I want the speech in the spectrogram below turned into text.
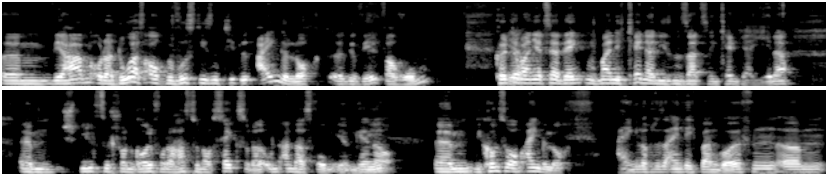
Ähm, wir haben, oder du hast auch bewusst diesen Titel eingelocht äh, gewählt. Warum? Könnte Ja. man jetzt ja denken, ich meine, ich kenne ja diesen Satz, den kennt ja jeder. Ähm, spielst du schon Golf oder hast du noch Sex oder und andersrum irgendwie? Genau. Ähm, wie kommst du auf eingelocht? Eingelocht ist eigentlich beim Golfen, ähm,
